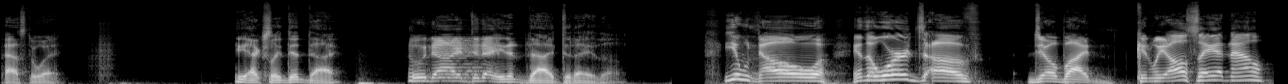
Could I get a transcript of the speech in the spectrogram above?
passed away. He actually did die. Who died today? He didn't die today, though. You know, in the words of Joe Biden, can we all say it now?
